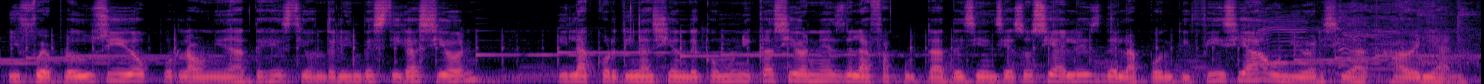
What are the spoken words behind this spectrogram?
y fue producido por la Unidad de Gestión de la Investigación y la Coordinación de Comunicaciones de la Facultad de Ciencias Sociales de la Pontificia Universidad Javeriana.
